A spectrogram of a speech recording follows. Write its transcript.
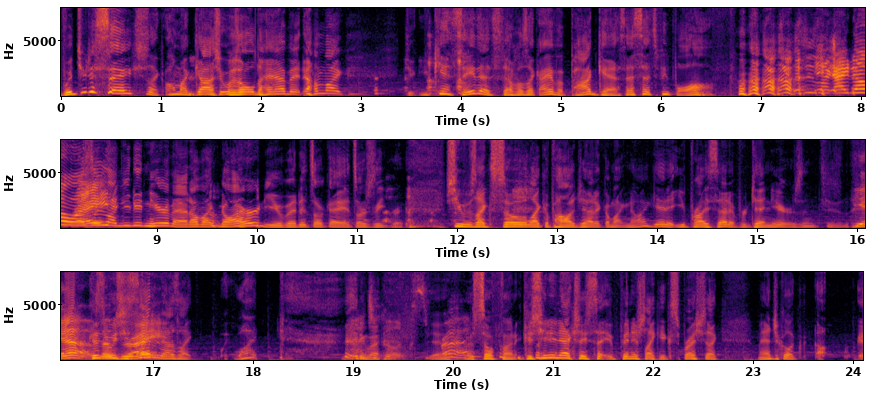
"What'd you just say?" She's like, "Oh my gosh, it was old habit." I'm like, "You can't say that stuff." I was like, "I have a podcast that sets people off." She's like, I know. Right? I was like, you didn't hear that. I'm like, no, I heard you, but it's okay. It's our secret. She was like so like apologetic. I'm like, no, I get it. You probably said it for ten years, and she's yeah, because when she right. said it, I was like, wait, what? anyway, Magical Express. Yeah, it was so funny because she didn't actually say finish like express. She's like magical. Uh, uh,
